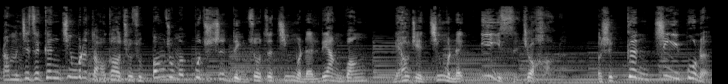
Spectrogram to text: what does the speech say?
让我们接着更进一步的祷告，求主帮助我们，不只是领受这经文的亮光，了解经文的意思就好了，而是更进一步的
